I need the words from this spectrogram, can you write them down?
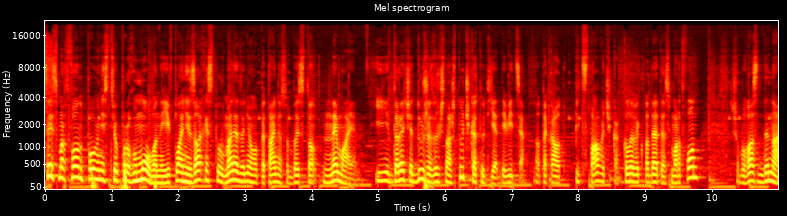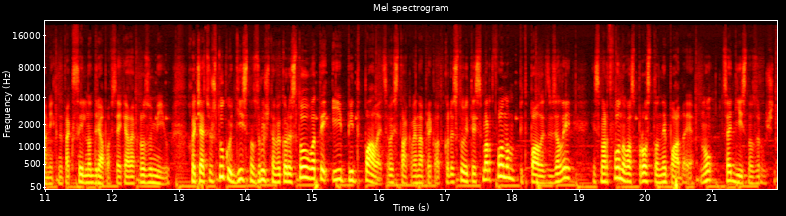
Цей смартфон повністю прогумований, і в плані захисту в мене до нього питань особисто немає. І, до речі, дуже зручна штучка тут є. Дивіться, отака от підставочка, коли ви кладете смартфон, щоб у вас динамік не так сильно дряпався, як я так розумію. Хоча цю штуку дійсно зручно використовувати і під палець. Ось так ви, наприклад, користуєтесь смартфоном, під палець взяли, і смартфон у вас просто не падає. Ну, це дійсно зручно.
